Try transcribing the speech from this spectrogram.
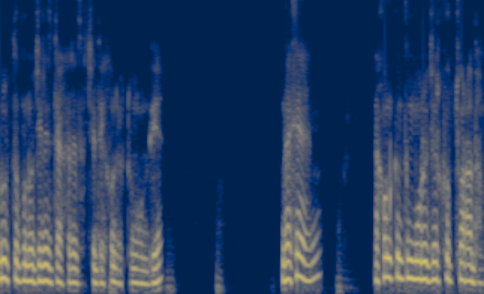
গুরুত্বপূর্ণ জিনিস দেখাতে যাচ্ছি, দেখুন একটু মন দিয়ে। দেখেন, এখন কিন্তু মরিচের খুব চড়া দাম।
